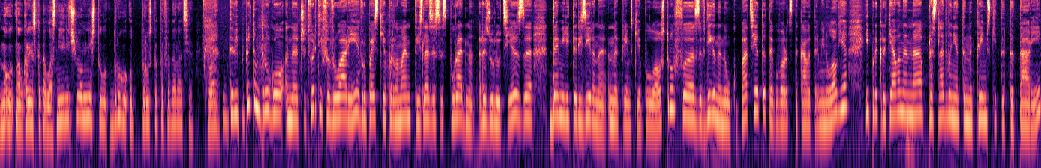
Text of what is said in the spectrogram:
на, на украинската власт. Ние не чуваме нищо друго от Руската федерация. Това е. Да ви попитам друго. На 4 февруари Европейския парламент излезе с поредна резолюция за демилитаризиране на Кримския полуостров, за вдигане на окупацията, те говорят с такава терминология, и прекратяване на преследванията на кримските татари.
